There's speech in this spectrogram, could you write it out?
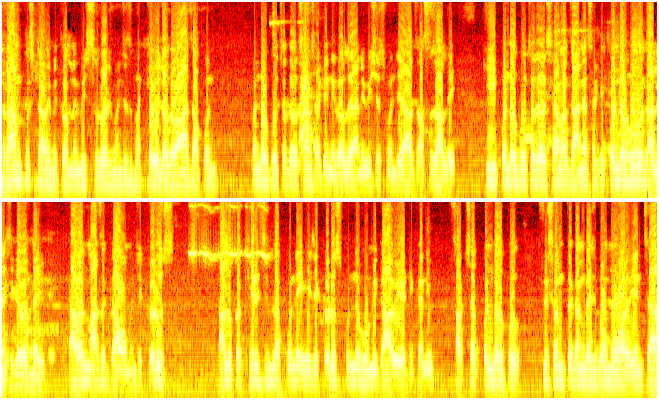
रामकृष्ण हरी मित्रांनो मी सूरज म्हणजेच भटके विलॉग आज आपण पंढरपूरच्या दर्शनासाठी निघालोय आणि विशेष म्हणजे आज असं झालंय की पंढरपूरच्या दर्शनाला जाण्यासाठी पंढरपूर जाण्याची गरज नाही. कारण माझं गाव म्हणजे कडूस तालुका खेड जिल्हा पुणे हे जे कडूस पुण्यभूमी गाव आहे या ठिकाणी साक्षात पंढरपूर श्री संत गंगाजीभाऊ मोवाळ यांच्या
